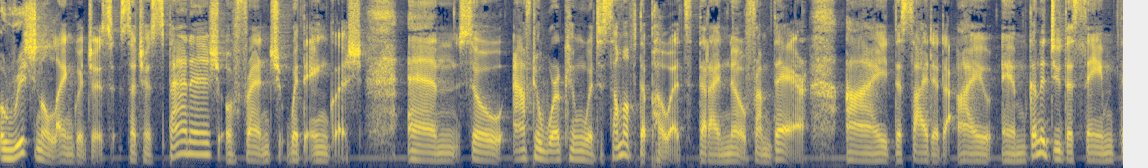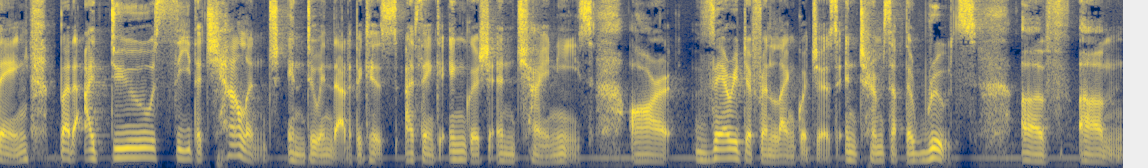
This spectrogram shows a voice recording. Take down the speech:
original languages such as Spanish or French with English. And so after working with some of the poets that I know from there, I decided I am going to do the same thing, but I do see the challenge in doing that because I think English and Chinese are very different languages in terms of the roots of um,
